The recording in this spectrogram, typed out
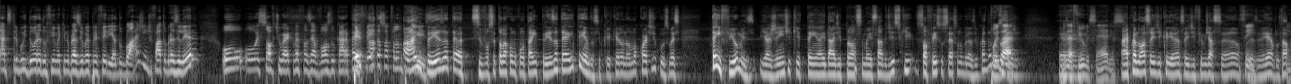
a distribuidora do filme aqui no Brasil vai preferir? A dublagem, de fato, brasileira? Ou, ou esse software que vai fazer a voz do cara perfeita, só que falando A português? empresa, até, se você tomar como contar a empresa, até entendo, assim, porque queira ou não, é uma corte de custo. Mas tem filmes, e a gente que tem a idade próxima e sabe disso, que só fez sucesso no Brasil por causa da Pois é. dublagem. Pois é, filmes, séries. A época nossa aí de criança, aí de filme de ação, Sim, por exemplo, tal. sim.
